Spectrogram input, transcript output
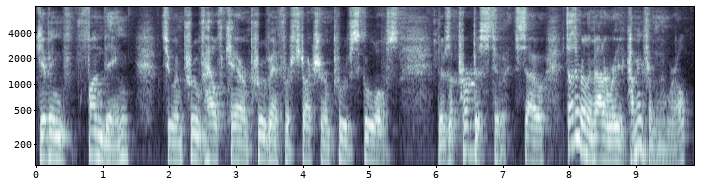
giving funding to improve healthcare, improve infrastructure, improve schools. There's a purpose to it. So it doesn't really matter where you're coming from in the world.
